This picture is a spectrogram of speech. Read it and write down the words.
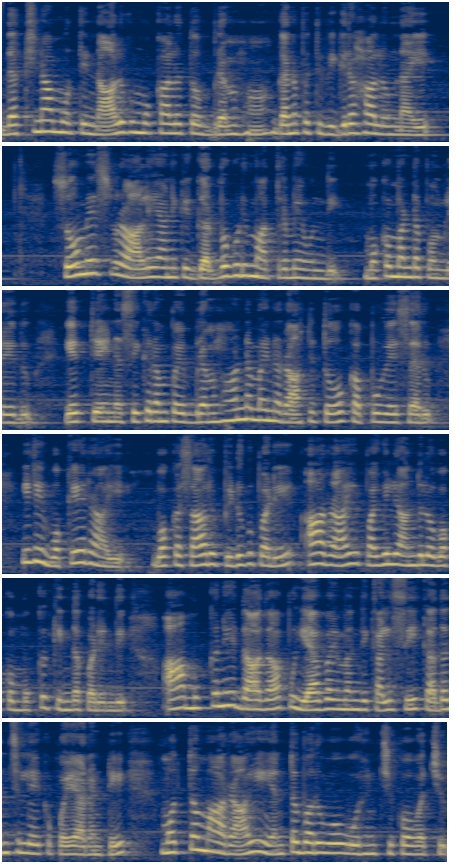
దక్షిణామూర్తి నాలుగు ముఖాలతో బ్రహ్మ గణపతి విగ్రహాలున్నాయి. సోమేశ్వర ఆలయానికి గర్భగుడి మాత్రమే ఉంది. ముఖమండపం లేదు. ఎత్తైన శిఖరంపై బ్రహ్మాండమైన రాతితో కప్పు వేశారు. ఇది ఒకే రాయి. ఒకసారి పిడుగుపడి ఆ రాయి పగిలి అందులో ఒక ముక్క కింద పడింది. ఆ ముక్కనే దాదాపు యాభై మంది కలిసి కదంచలేకపోయారంటే మొత్తం ఆ రాయి ఎంత బరువో ఊహించుకోవచ్చు.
